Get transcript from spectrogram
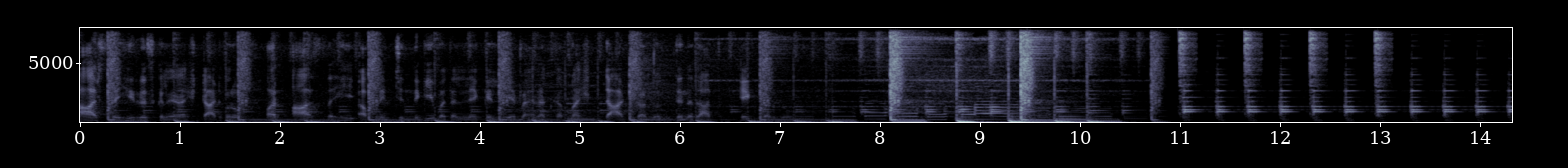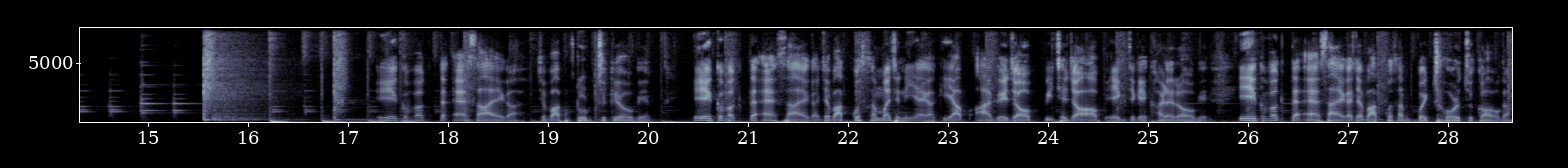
आज से ही रिस्क लेना स्टार्ट करो और आज से ही अपनी ज़िंदगी बदलने के लिए मेहनत करना स्टार्ट कर दो दिन रात एक कर दो। एक वक्त ऐसा आएगा जब आप टूट चुके होगे। एक वक्त ऐसा आएगा जब आपको समझ नहीं आएगा कि आप आगे जाओ, पीछे जाओ, आप एक जगह खड़े रहोगे। एक वक्त ऐसा आएगा जब आपको सब कोई छोड़ चुका होगा।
